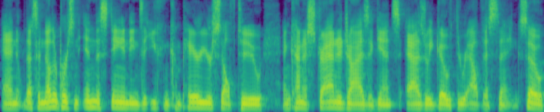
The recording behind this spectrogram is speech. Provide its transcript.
And that's another person in the standings that you can compare yourself to and kind of strategize against as we go throughout this thing. So,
